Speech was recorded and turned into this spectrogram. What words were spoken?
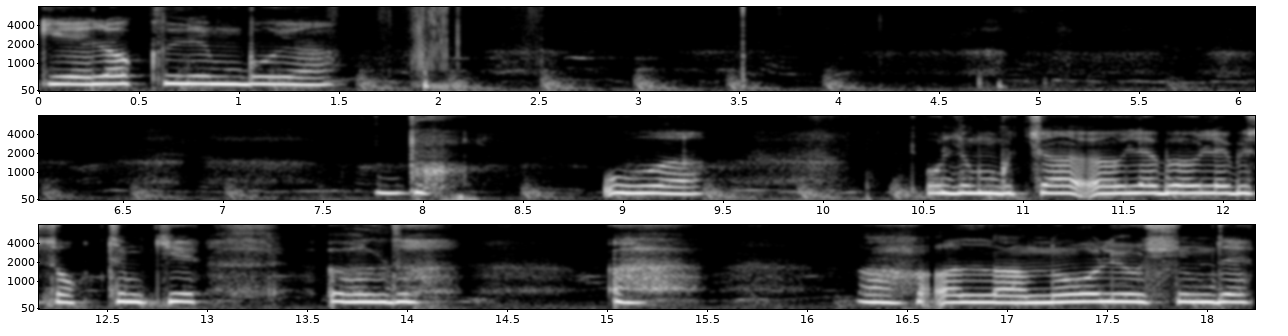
Gel oklim bu ya. Bu. Ua. Oğlum bıçağı öyle böyle bir soktum ki öldü. Ah, ah Allah'ım ne oluyor şimdi?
